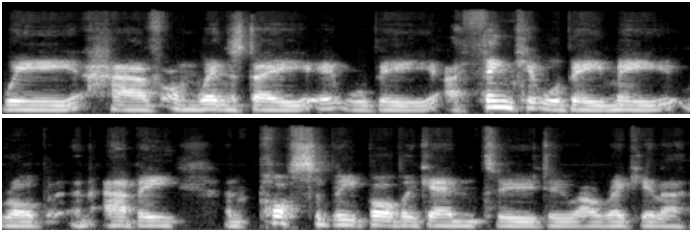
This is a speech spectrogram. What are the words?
we have on Wednesday, it will be, I think it will be me, Rob, and Abi, and possibly Bob again to do our regular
